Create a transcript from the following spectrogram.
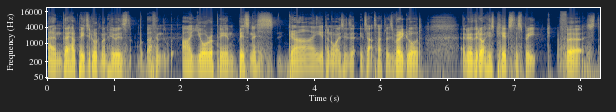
and they had Peter Goodman, who is, I think, our European business guy. I don't know what his exact title is. Very good. Anyway, they got his kids to speak first,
